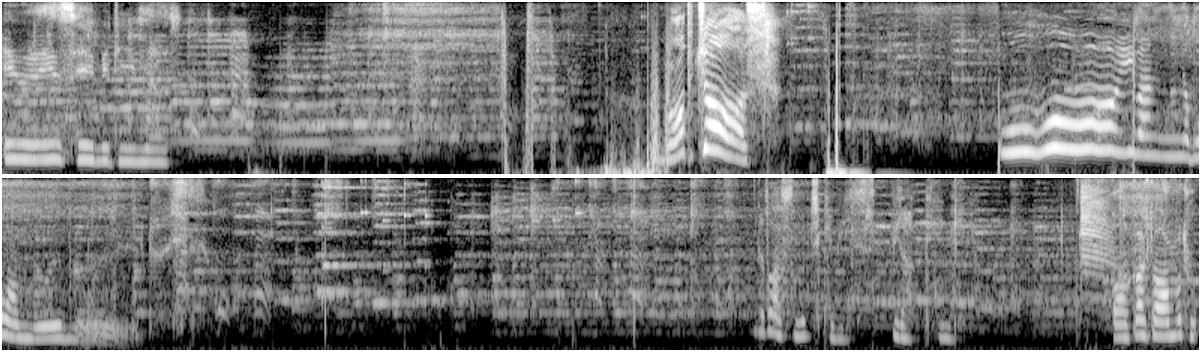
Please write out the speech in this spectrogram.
En, sevmediğim yaz. Ne yapacağız? Oho, ben yapamam bu. Ya da aslında çıkabiliriz. Bir dakika yenge. Arkadaşlar ama çok.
